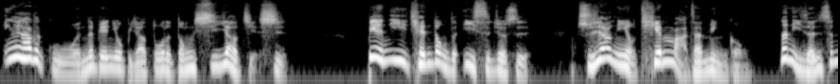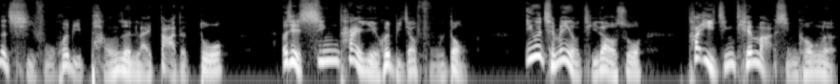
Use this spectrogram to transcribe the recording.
因为他的古文那边有比较多的东西要解释。变异牵动的意思就是，只要你有天马在命宫，那你人生的起伏会比旁人来大得多，而且心态也会比较浮动。因为前面有提到说，他已经天马行空了，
